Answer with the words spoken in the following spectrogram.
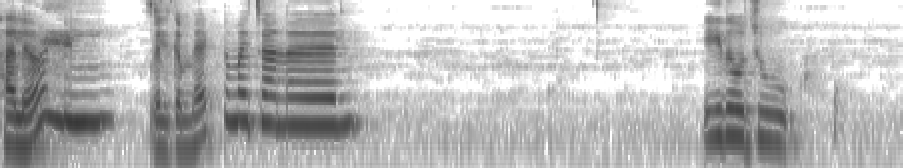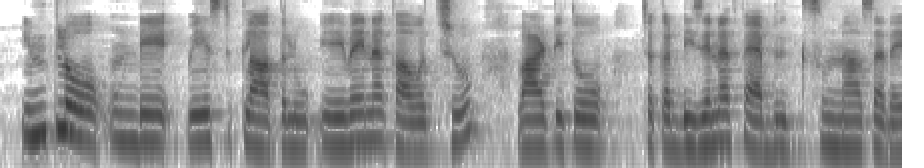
హలో అండి. Welcome back to my channel. ఈరోజు ఇంట్లో ఉండే వేస్ట్ క్లాతులు ఏవైనా కావచ్చు వాటితో చక్క డిజైనర్ ఫ్యాబ్రిక్స్ ఉన్నా సరే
